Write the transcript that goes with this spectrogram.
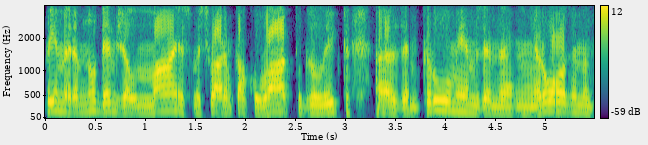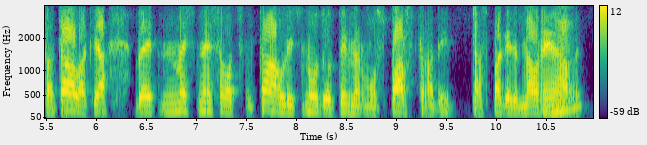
piemēram, nu, diemžēl mājas mēs varam kaut ko vākt, likt zem krūmiem, zem um, rozēm un tā tālāk, ja, bet mēs nesaucam tā līdz nodot, piemēram, mūsu pārstrādī. Tas pagaidām nav reāli. Mm -hmm.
